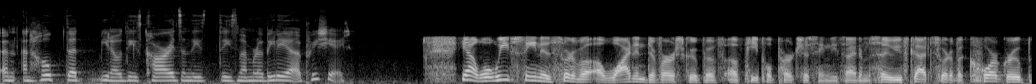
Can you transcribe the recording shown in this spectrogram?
and, and hope that you know these cards and these these memorabilia appreciate? Yeah, what we've seen is sort of a, a wide and diverse group of, of people purchasing these items. So you've got sort of a core group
